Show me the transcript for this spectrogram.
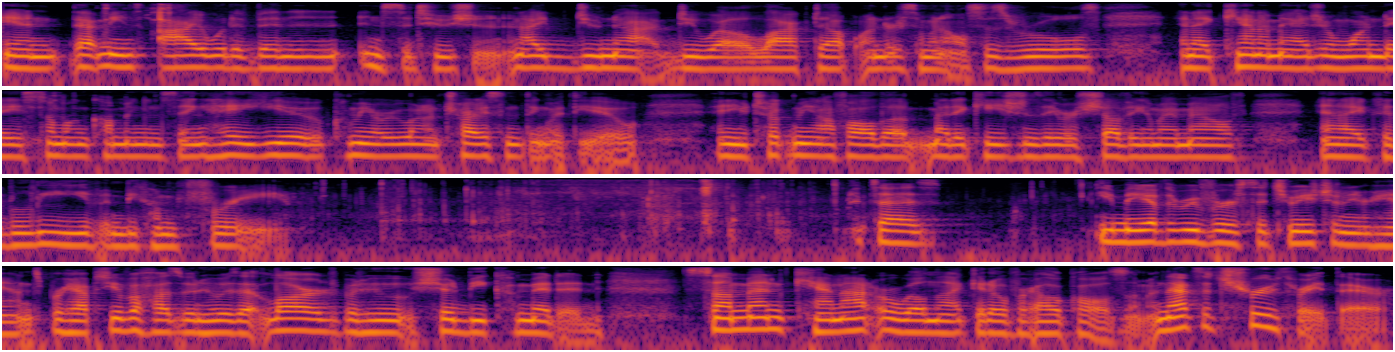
And that means I would have been in an institution. And I do not do well locked up under someone else's rules. And I can't imagine one day someone coming and saying, Hey, you, come here, we want to try something with you. And you took me off all the medications they were shoving in my mouth, and I could leave and become free. It says, you may have the reverse situation in your hands. Perhaps you have a husband who is at large but who should be committed. Some men cannot or will not get over alcoholism. And that's a truth right there.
